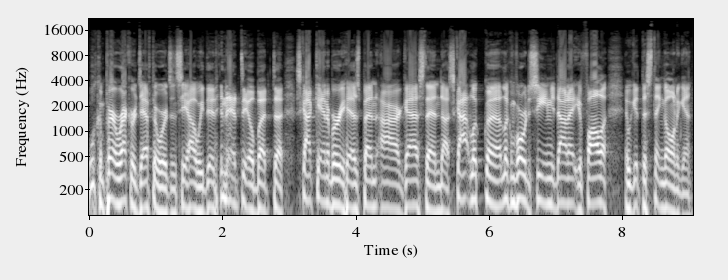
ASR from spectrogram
we'll compare records afterwards and see how we did in that deal. But uh, Scott Canterbury has been our guest. And uh, Scott, look uh, looking forward to seeing you down at Eufaula and we get this thing going again.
